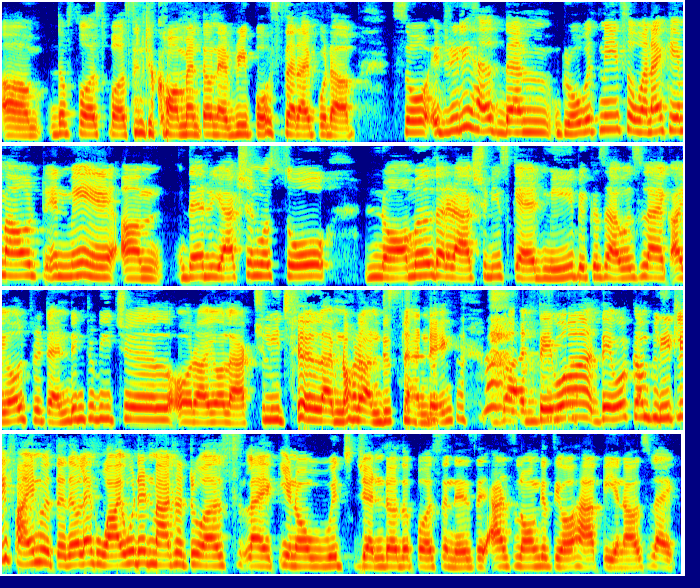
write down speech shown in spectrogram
um, the first person to comment on every post that i put up. So it really helped them grow with me. So when i came out in may um, their reaction was so normal that it actually scared me because I was like, are y'all pretending to be chill or are y'all actually chill? I'm not understanding. but they were they were completely fine with it. They were like, why would it matter to us like, you know, which gender the person is as long as you're happy? And I was like,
